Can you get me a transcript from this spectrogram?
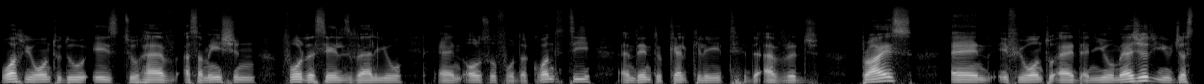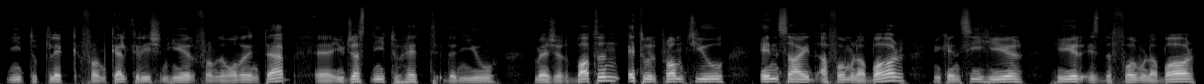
what we want to do is to have a summation for the sales value and also for the quantity and then to calculate the average price. And if you want to add a new measure you just need to click from calculation here from the modeling tab. Uh, you just need to hit the new measure button. It will prompt you inside a formula bar. You can see here here is the formula bar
